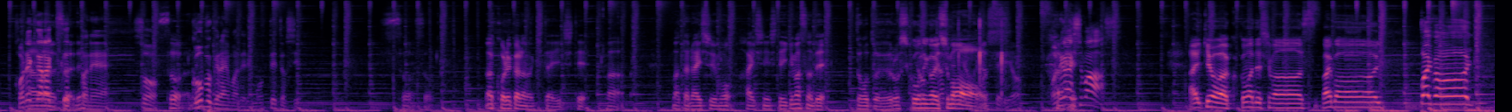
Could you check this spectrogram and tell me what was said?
これからぐっとねそうそうだね。五分ぐらいまでに持ってってほしい。そうそう。まあ、これからの期待して、まあ、また来週も配信していきますので、どうぞよろしくお願いします。お願いします、はい、今日はここまでします。バイバイ。バイバイ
